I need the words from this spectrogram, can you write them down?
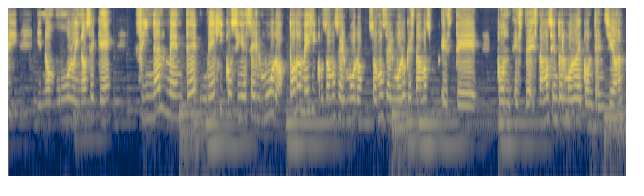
y, y no muro y no sé qué finalmente México sí es el muro. Todo México somos el muro. Somos el muro que estamos, este, con, este, estamos siendo el muro de contención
